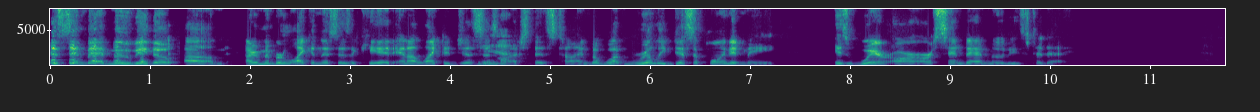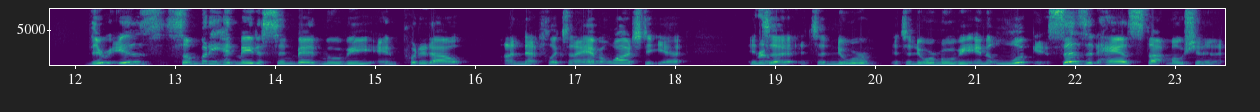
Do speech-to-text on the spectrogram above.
the Sinbad movie, though, um, I remember liking this as a kid, and I liked it just as much this time. But what really disappointed me is where are our Sinbad movies today? There is somebody had made a Sinbad movie and put it out on Netflix, and I haven't watched it yet. It's Really? a it's a newer it's a newer movie, and it look it says it has stop motion in it.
